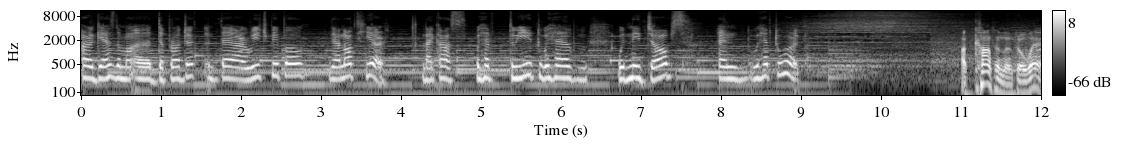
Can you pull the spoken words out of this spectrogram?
are against the, uh, the project, they are rich people. They are not here, like us. We have to eat. We have, we need jobs, and we have to work. A continent away,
